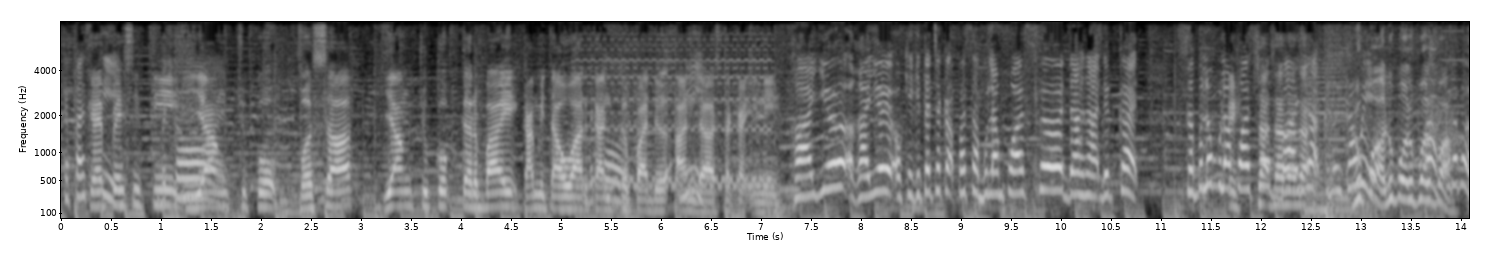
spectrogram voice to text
Kapasiti. Kapasiti yang cukup besar, yang cukup terbaik kami tawarkan Betul. kepada anda setakat ini. Raya, raya. Okey, kita cakap pasal bulan puasa dah nak dekat. Sebelum bulan Eh, puasa sat, sat, banyak sat. kena kahwin. Lupa, lupa, lupa, Ah, lupa. Kenapa?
